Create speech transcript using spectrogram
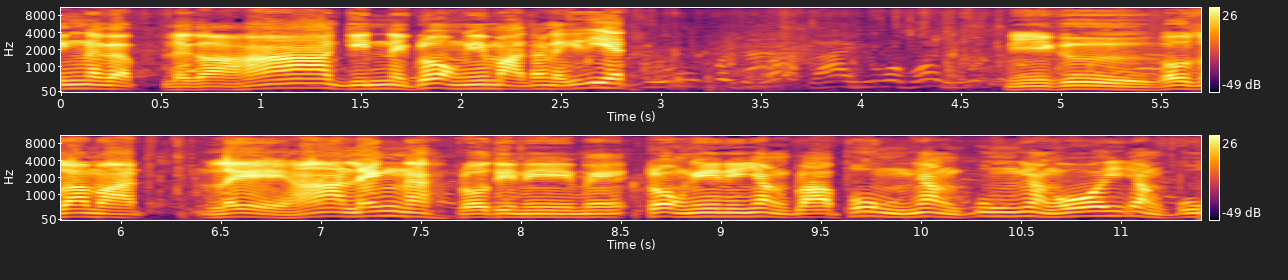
งนะครับ แล้วก็หากินในกล้องนี้มาตั้งแต่ละเอียด นี่คือเขาสามารถเล่หาเล้งนะเพราะที่นี่แม่กล้องนี้นี่ย่างปลาพุ่งย่างกุ้งย่างโอ้ยย่างปู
